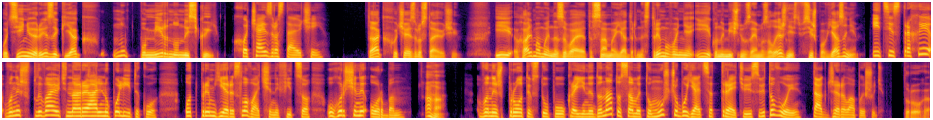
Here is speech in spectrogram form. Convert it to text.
оцінює ризик як, ну, помірно низький. Хоча й зростаючий. Так, хоча й зростаючий. І гальмами називає те саме ядерне стримування і економічну взаємозалежність, всі ж пов'язані. І ці страхи, вони ж впливають на реальну політику. От прем'єри Словаччини Фіцо, Угорщини Орбан. Ага, Вони ж проти вступу України до НАТО саме тому, що бояться Третьої світової. Так джерела пишуть. дорога.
